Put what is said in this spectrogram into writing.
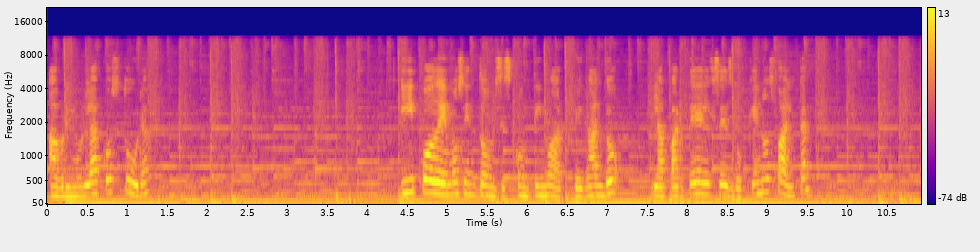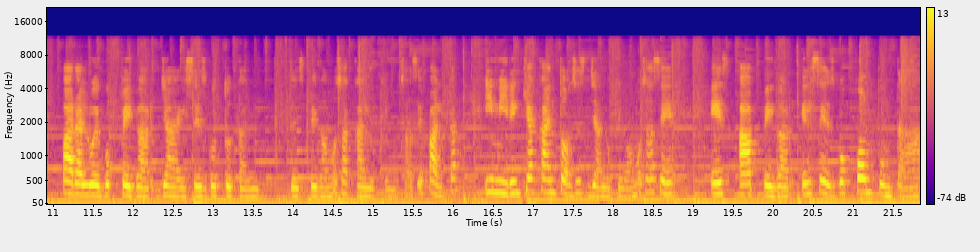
abrimos la costura y podemos entonces continuar pegando la parte del sesgo que nos falta para luego pegar ya el sesgo totalmente. Entonces pegamos acá lo que nos hace falta y miren que acá entonces ya lo que vamos a hacer es a pegar el sesgo con puntada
